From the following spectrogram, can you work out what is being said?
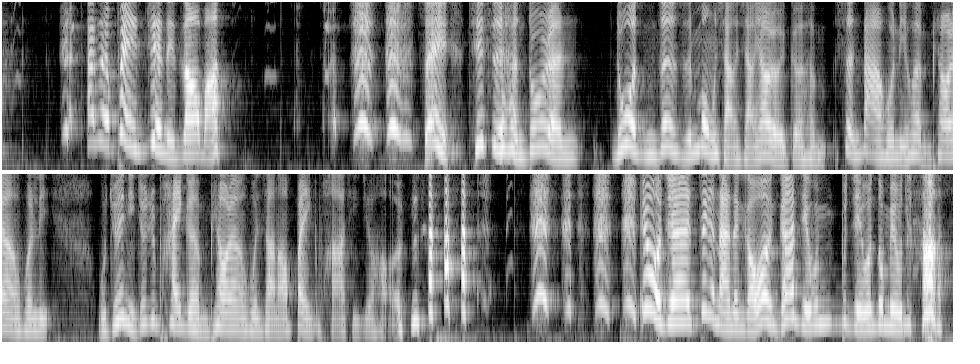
他这个配件你知道吗？所以其实很多人，如果你真的只是梦想想要有一个很盛大的婚礼，或很漂亮的婚礼，我觉得你就去拍一个很漂亮的婚纱，然后办一个 party 就好了。因为我觉得这个男的搞忘，你跟他结婚不结婚都没有差，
